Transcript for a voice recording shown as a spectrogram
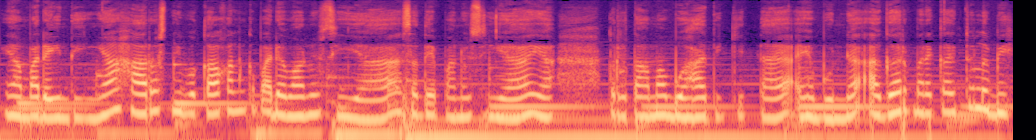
Yang pada intinya harus dibekalkan kepada manusia, setiap manusia ya, terutama buah hati kita ya, ayah bunda agar mereka itu lebih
